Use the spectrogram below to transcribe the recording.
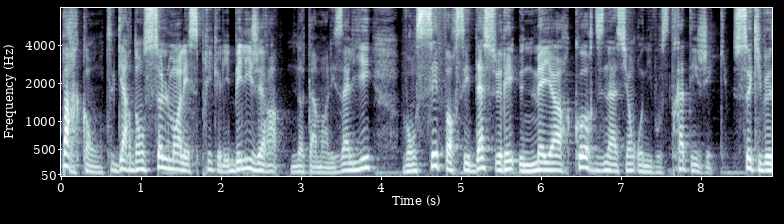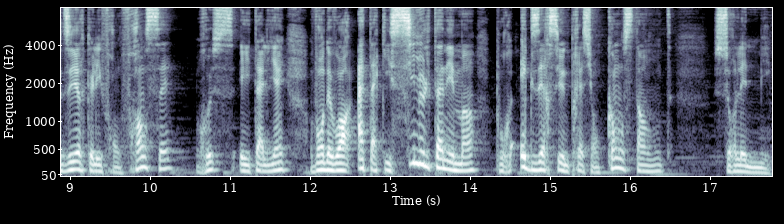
Par contre, gardons seulement à l'esprit que les belligérants, notamment les Alliés, vont s'efforcer d'assurer une meilleure coordination au niveau stratégique, ce qui veut dire que les fronts français, russes et italiens vont devoir attaquer simultanément pour exercer une pression constante sur l'ennemi.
